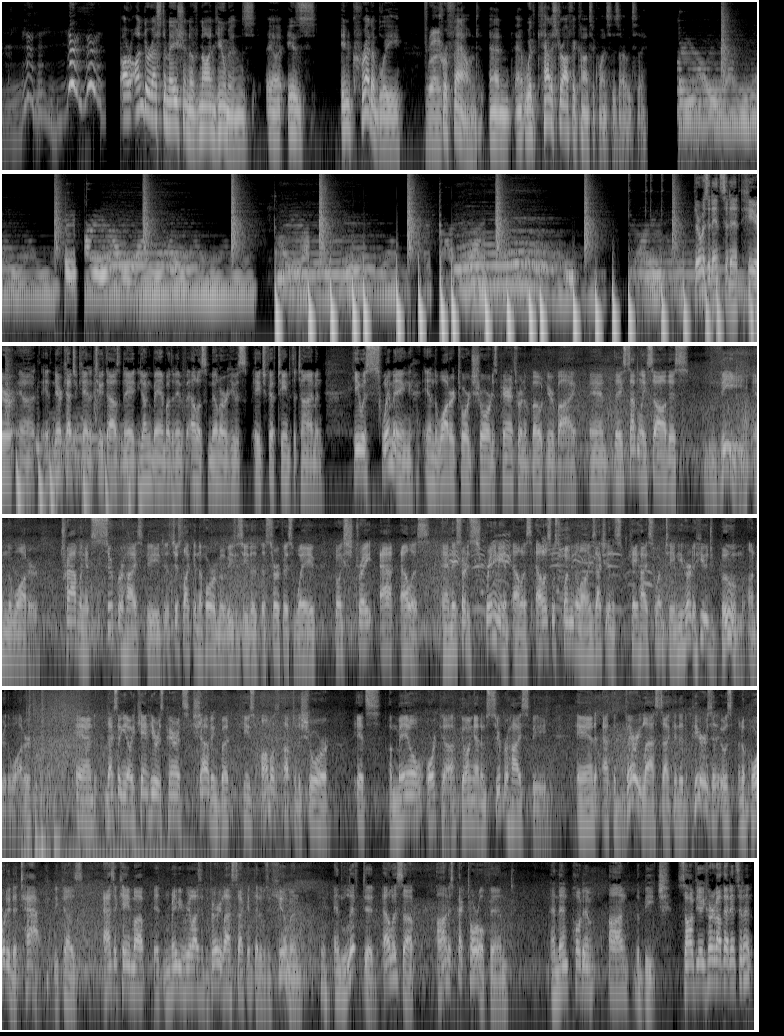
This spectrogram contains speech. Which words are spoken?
Our underestimation of non-humans uh, is incredibly Right. profound and, and with catastrophic consequences, I would say. There was an incident here uh, near Ketchikan in 2008. A young man by the name of Ellis Miller. He was age 15 at the time, and he was swimming in the water towards shore. And his parents were in a boat nearby, and they suddenly saw this V in the water traveling at super high speed. It's just like in the horror movies. You see the, the surface wave going straight at Ellis. And they started screaming at Ellis. Ellis was swimming along. He's actually in the Kayhi swim team. He heard a huge boom under the water. And next thing you know, he can't hear his parents shouting, but he's almost up to the shore. It's a male orca going at him super high speed. And at the very last second, it appears that it was an aborted attack because as it came up, it maybe realized at the very last second that it was a human and lifted Ellis up on his pectoral fin and then put him on the beach. So, have you heard about that incident?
